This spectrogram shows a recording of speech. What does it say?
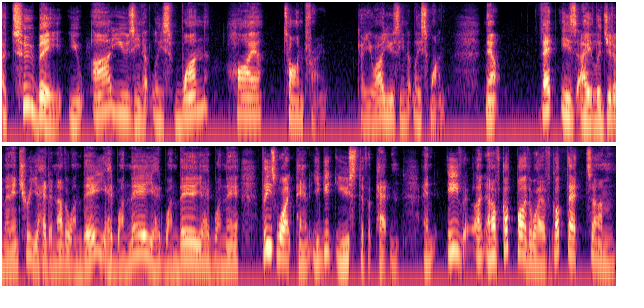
a 2b you are using at least one higher time frame. Okay you are using at least one. Now that is a legitimate entry. You had another one there you had one there you had one there you had one there. These white panda you get used to the pattern. And even and I've got by the way I've got that um,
